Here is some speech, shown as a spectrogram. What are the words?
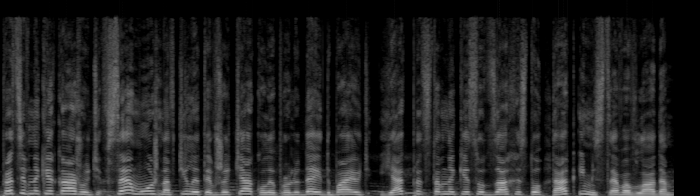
Працівники кажуть, все можна втілити в життя, коли про людей дбають як представники соцзахисту, так і місцева влада.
